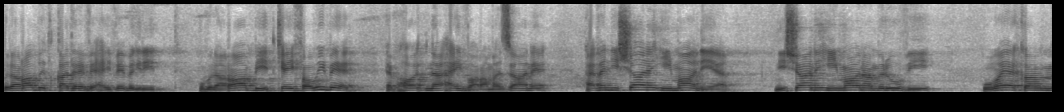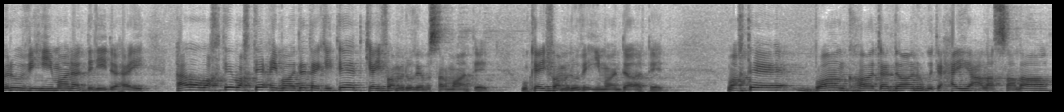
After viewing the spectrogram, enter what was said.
بلا رابط قدر وی هیوه بگرید و بلا رابط کیفاوی بید ابهاتنا هیو رمزانه اوه نشان ایمانیه نشان ایمان مروی وما يكون مروفي إيمانا دليده هاي أو وقت وقت عبادتك تيت كيف مروفي بصرمان تيت وكيف مروفي إيمان دار تيت وقت بانك هات دان وقت حي على الصلاة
